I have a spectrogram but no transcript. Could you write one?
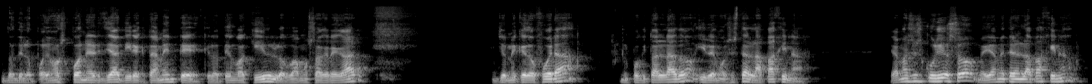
donde lo podemos poner ya directamente, que lo tengo aquí, lo vamos a agregar. Yo me quedo fuera, un poquito al lado, y vemos, esta es la página y además es curioso, me voy a meter en la página,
